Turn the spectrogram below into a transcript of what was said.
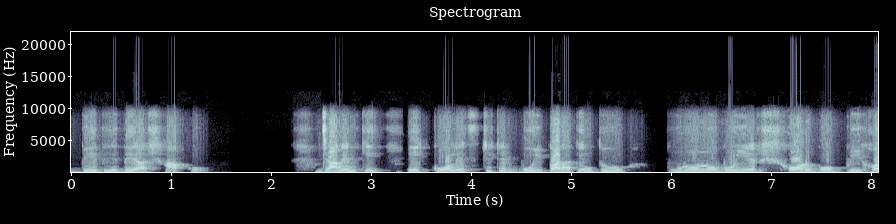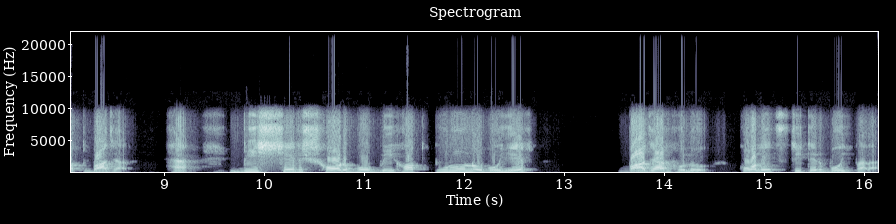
বেঁধে দেয়া সাঁকো। জানেন কি, এই কলেজ স্ট্রিটের বইপাড়া কিন্তু পুরনো বইয়ের সর্ববৃহৎ বাজার। হ্যাঁ বিশ্বের সর্ববৃহৎ পুরনো বইয়ের বাজার হলো কলেজ স্ট্রিটের বইপাড়া।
